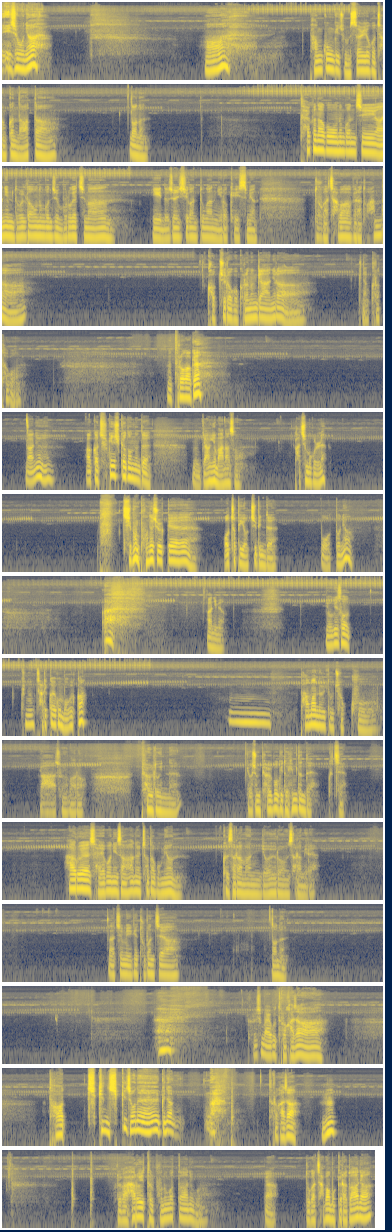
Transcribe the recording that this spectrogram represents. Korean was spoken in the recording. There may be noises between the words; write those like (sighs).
이제 오냐? 어? 방 공기 좀 쐬려고 잠깐 나왔다. 너는? 퇴근하고 오는 건지 아님 놀다 오는 건지 모르겠지만 이 늦은 시간 동안 이렇게 있으면 누가 잡아가기라도 한다. 겁주려고 그러는 게 아니라 그냥 그렇다고. 들어가게? 아니, 아까 치킨 시켜뒀는데 양이 많아서 같이 먹을래? 집은 보내줄게. 어차피 옆집인데. 뭐 어떠냐? 아, 아니면 여기서 그냥 자리 깔고 먹을까? 음, 밤하늘도 좋고, 야, 저기 봐라. 별도 있네. 요즘 별 보기도 힘든데, 그치? 하루에 세 번 이상 하늘 쳐다보면 그 사람은 여유로운 사람이래. 나 지금 이게 두 번째야. 너는? (sighs) 그러지 말고 들어가자. 더 치킨 식기 전에 그냥 (sighs) 들어가자. 응? 우리가 하루 이틀 보는 것도 아니고. 야, 누가 잡아먹기라도 하냐?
